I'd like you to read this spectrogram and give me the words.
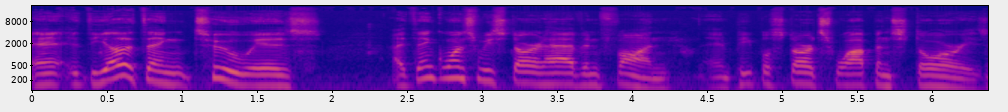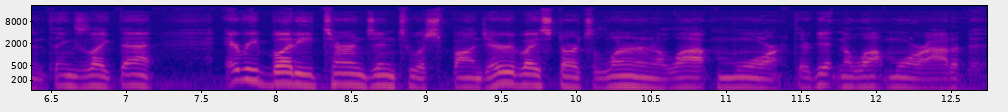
And the other thing too is, I think once we start having fun and people start swapping stories and things like that, everybody turns into a sponge. Everybody starts learning a lot more. They're getting a lot more out of it.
